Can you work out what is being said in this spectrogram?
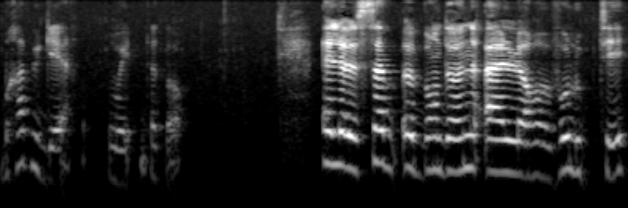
bras vulgaires, oui, d'accord. Elles s'abandonnent à leur volupté,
